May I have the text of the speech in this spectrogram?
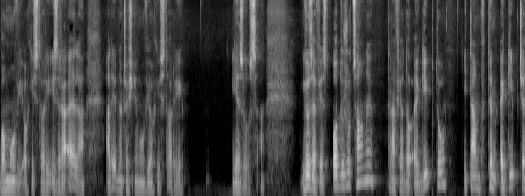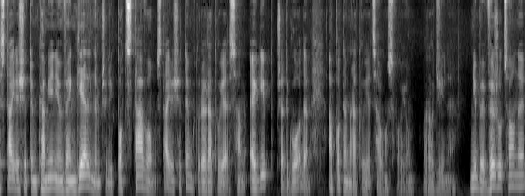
bo mówi o historii Izraela, ale jednocześnie mówi o historii Jezusa. Józef jest odrzucony, trafia do Egiptu i tam w tym Egipcie staje się tym kamieniem węgielnym, czyli podstawą, staje się tym, który ratuje sam Egipt przed głodem, a potem ratuje całą swoją rodzinę. Niby wyrzucony,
